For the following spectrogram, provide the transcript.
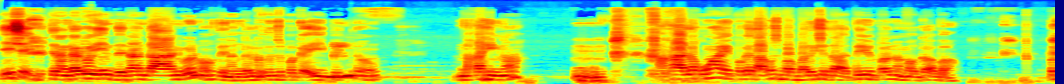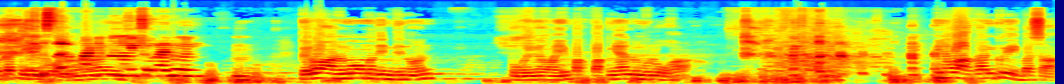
isip, tinanggal ko yung dinandaan ko, no? Tinanggal ko dun sa pagkaibig, no? Nakahinga. Mm. Akala ko nga eh, pagkatapos babalik siya dati, yun pala namaga ba? Pagkatingin ko, Gusto ko pangit na itsura nun. mm. Pero ano mo matindi nun? Pugay nga nga yung pakpak niya, lumuluha. Hinawakan ko eh, basa.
